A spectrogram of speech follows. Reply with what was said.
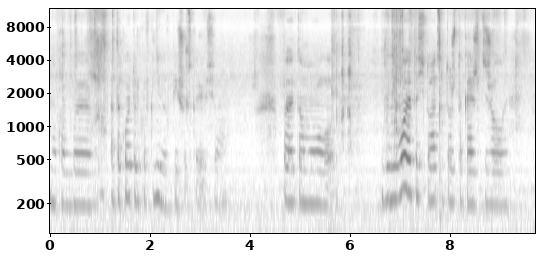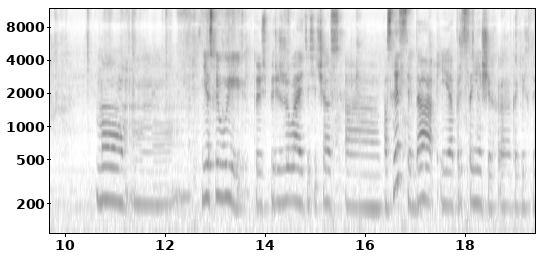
ну, как бы, а такое только в книгах пишут, скорее всего. Поэтому для него эта ситуация тоже такая же тяжелая. Но если вы, то есть, переживаете сейчас о последствиях, да, и о предстоящих э, каких-то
